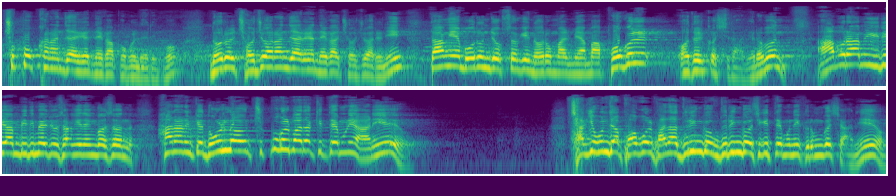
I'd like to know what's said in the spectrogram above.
축복하는 자에게 내가 복을 내리고 너를 저주하는 자에게 내가 저주하리니 땅의 모든 족속이 너로 말미암아 복을 얻을 것이라. 여러분 아브라함이 위대한 믿음의 조상이 된 것은 하나님께 놀라운 축복을 받았기 때문이 아니에요. 자기 혼자 복을 받아 누린 것 누린 것이기 때문에 그런 것이 아니에요.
